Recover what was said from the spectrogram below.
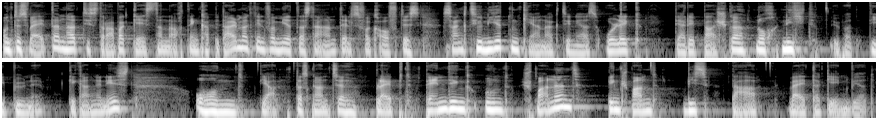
Und des Weiteren hat die Strabag gestern auch den Kapitalmarkt informiert, dass der Anteilsverkauf des sanktionierten Kernaktionärs Oleg Deripaschka noch nicht über die Bühne gegangen ist. Und ja, das Ganze bleibt pending und spannend. Bin gespannt, wie es da weitergehen wird.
